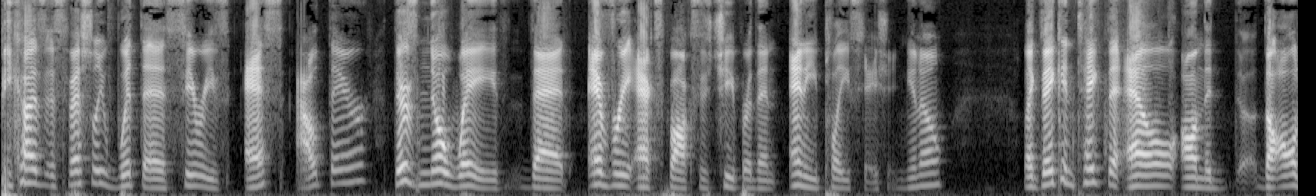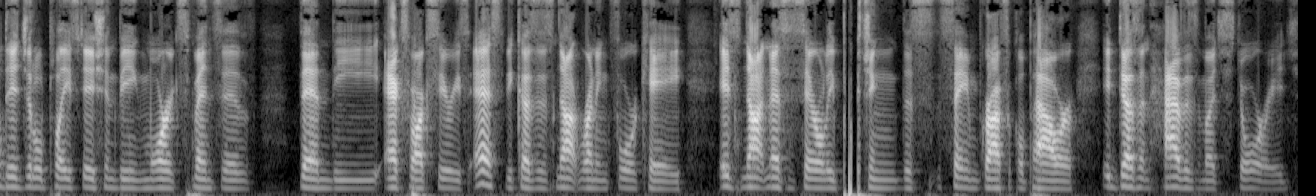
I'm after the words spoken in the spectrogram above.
because especially with the Series S out there, there's no way that every Xbox is cheaper than any PlayStation, you know? Like they can take the L on the the all digital PlayStation being more expensive than the Xbox Series S because it's not running 4K. It's not necessarily pushing the same graphical power. It doesn't have as much storage.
